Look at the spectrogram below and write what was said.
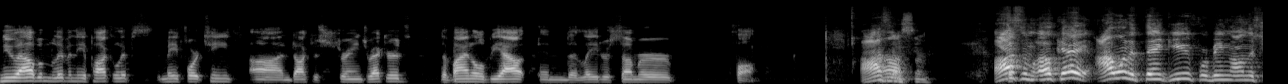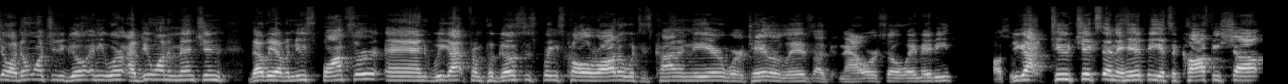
New album, Livin' the Apocalypse, May 14th on Doctor Strange Records. The vinyl will be out in the later summer, fall. Awesome. Awesome. Awesome. Okay. I want to thank you for being on the show. I don't want you to go anywhere. I do want to mention that we have a new sponsor and we got from Pagosa Springs, Colorado, which is kind of near where Taylor lives, like an hour or so away, maybe. Awesome. You got two chicks and a hippie. It's a coffee shop.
